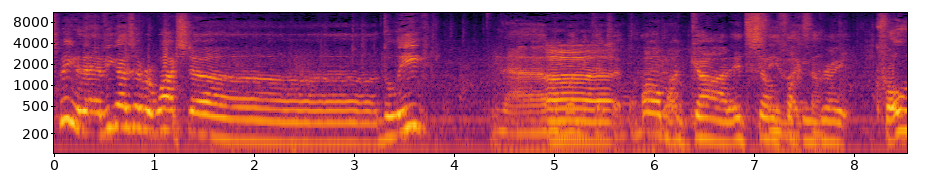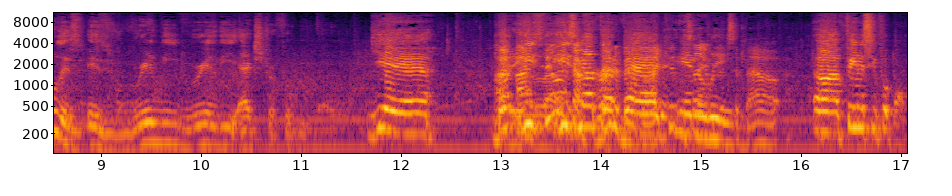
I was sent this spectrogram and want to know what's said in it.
Speaking of that, have you guys ever watched uh, The League? Nah, I'm gonna catch up on that. Oh my god, it's so Seems fucking something. great. Kroll is is really really extra for me though. Yeah. But I- I he's, feel he's like not that of it, bad in the you what league. it's about. Uh, fantasy football.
